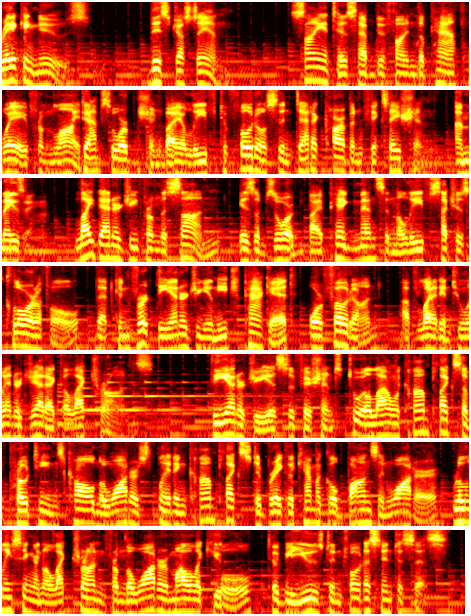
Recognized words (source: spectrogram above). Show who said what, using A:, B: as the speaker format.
A: Breaking news. This just in. Scientists have defined the pathway from light absorption by a leaf to photosynthetic carbon fixation.
B: Amazing.
A: Light energy from the sun is absorbed by pigments in the leaf such as chlorophyll that convert the energy in each packet, or photon, of light into energetic electrons. The energy is sufficient to allow a complex of proteins called the water-splitting complex to break the chemical bonds in water, releasing an electron from the water molecule to be used in photosynthesis.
